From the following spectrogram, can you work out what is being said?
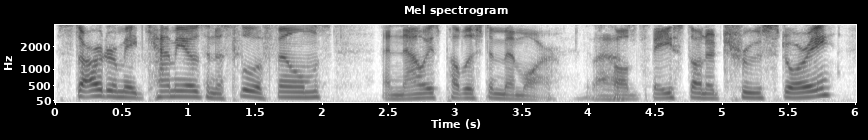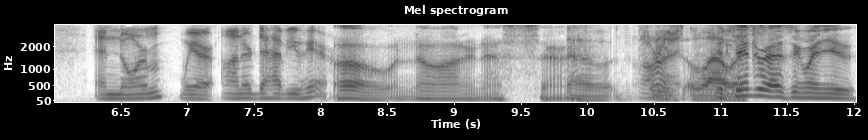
starred or made cameos in a slew of films, and now he's published a memoir. It's Last. called Based on a True Story. And Norm, we are honored to have you here. Oh, no honor necessary. Oh, All right. it's interesting when you,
